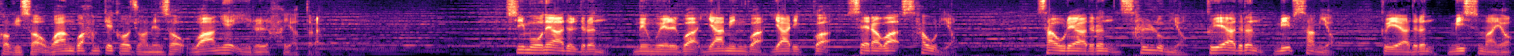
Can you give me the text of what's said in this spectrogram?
거기서 왕과 함께 거주하면서 왕의 일을 하였더라. 시몬의 아들들은 느무엘과 야민과 야립과 세라와 사울이요. 사울의 아들은 살룸이요. 그의 아들은 밉삼이요. 그의 아들은 미스마요.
